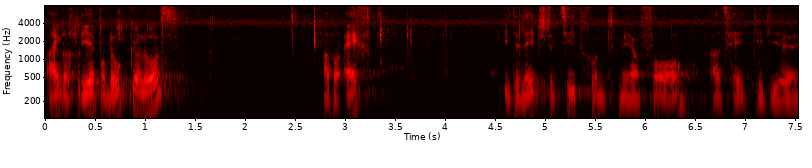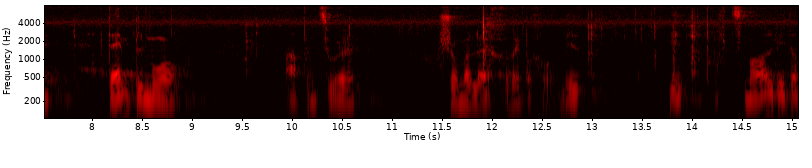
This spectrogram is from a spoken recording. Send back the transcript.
Eigentlich lieber lückenlos, aber echt, in der letzten Zeit kommt mir vor, als hätte die Tempelmauer ab und zu schon mal Löcher bekommen. Weil, weil auf das Mal wieder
